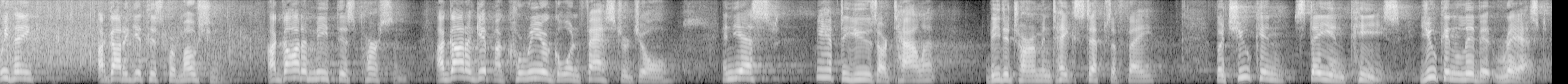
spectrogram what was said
We think, I got to get this promotion. I got to meet this person. I got to get my career going faster, Joel. And yes, we have to use our talent, be determined, take steps of faith. But you can stay in peace. You can live at rest,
